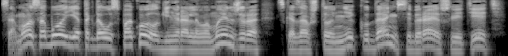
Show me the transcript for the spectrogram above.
Само собой, я тогда успокоил генерального менеджера, сказав, что никуда не собираюсь лететь.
